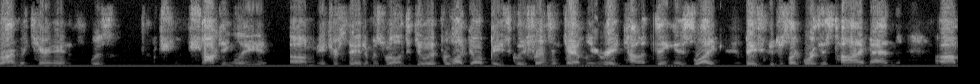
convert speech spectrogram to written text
Brian McTernan was shockingly um, interested and was willing to do it for like a basically friends and family rate kind of thing. Is like basically just like worth his time. And um,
